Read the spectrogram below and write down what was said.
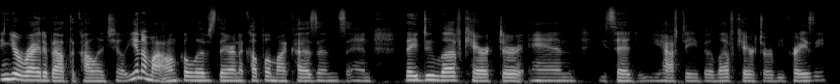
And you're right about the College Hill. You know, my uncle lives there and a couple of my cousins, and they do love character. And you said you have to either love character or be crazy.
